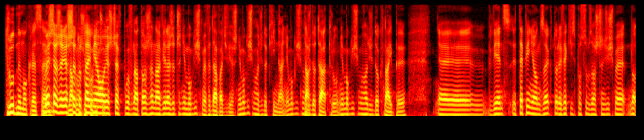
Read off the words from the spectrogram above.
trudnym okresem. Myślę, że jeszcze tutaj miało jeszcze wpływ na to, że na wiele rzeczy nie mogliśmy wydawać, wiesz, nie mogliśmy chodzić do kina, nie mogliśmy Tak. chodzić do teatru, nie mogliśmy chodzić do knajpy, e, więc te pieniądze, które w jakiś sposób zaoszczędziliśmy, no,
